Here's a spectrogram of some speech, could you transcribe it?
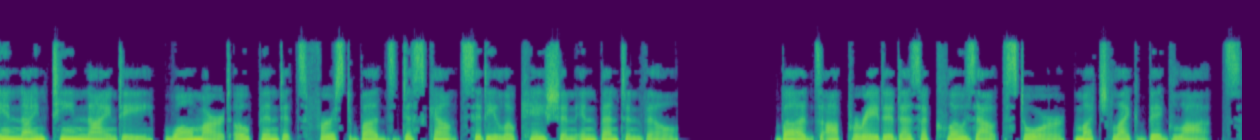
In 1990, Walmart opened its first Bud's Discount City location in Bentonville. Bud's operated as a closeout store, much like Big Lots.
